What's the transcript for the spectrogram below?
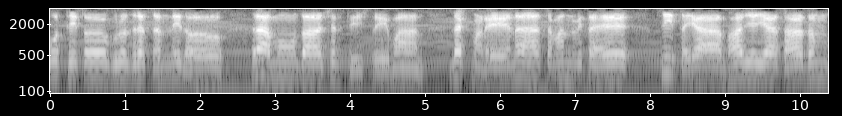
उत्थितो गुरुध्रसन्निधौ रामो दाशरथि श्रीमान्। लक्ष्मणेन समन्वितः सीतया भार्यया सार्धम्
